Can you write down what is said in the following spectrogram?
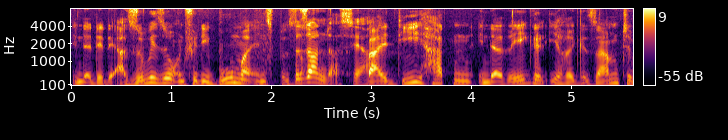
in der DDR sowieso und für die Boomer insbesondere. Besonders, ja. Weil die hatten in der Regel ihre gesamte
